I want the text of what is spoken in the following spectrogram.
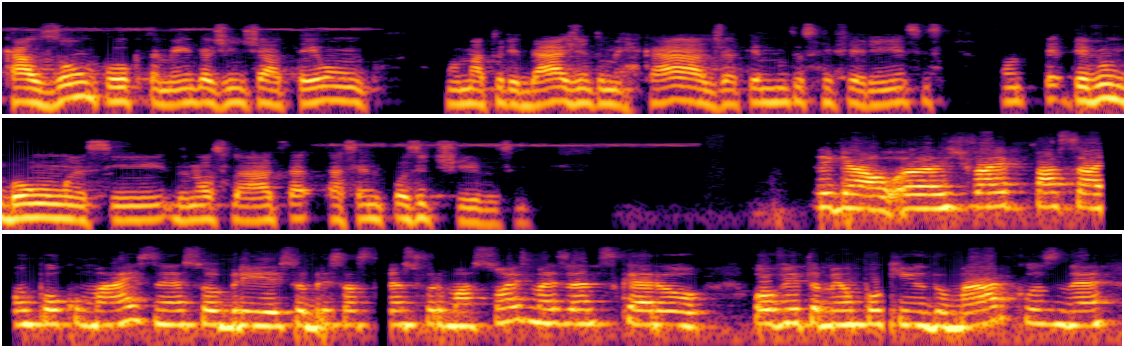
casou um pouco também da gente já ter um, uma maturidade do mercado, já ter muitas referências. Então, teve um bom, assim, do nosso lado, está tá sendo positivo. Assim. Legal. A gente vai passar um pouco mais, né, sobre, sobre essas transformações, mas antes quero ouvir também um pouquinho do Marcos, né?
